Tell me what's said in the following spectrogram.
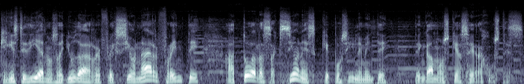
que en este día nos ayuda a reflexionar frente a todas las acciones que posiblemente tengamos que hacer ajustes.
